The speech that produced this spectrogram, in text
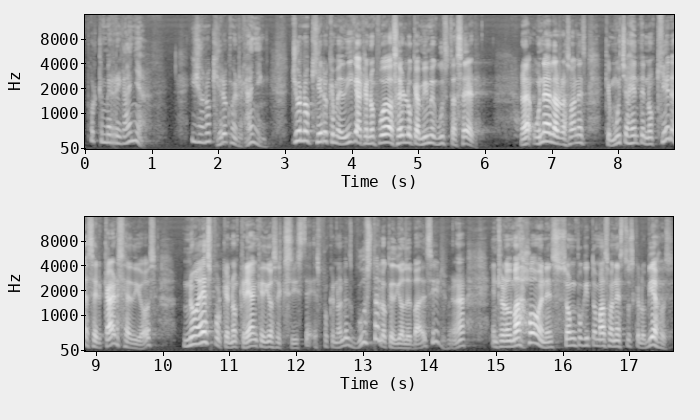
Porque me regaña. Y yo no quiero que me regañen. Yo no quiero que me diga que no puedo hacer lo que a mí me gusta hacer. Una de las razones que mucha gente no quiere acercarse a Dios no es porque no crean que Dios existe, es porque no les gusta lo que Dios les va a decir. Entre los más jóvenes son un poquito más honestos que los viejos.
